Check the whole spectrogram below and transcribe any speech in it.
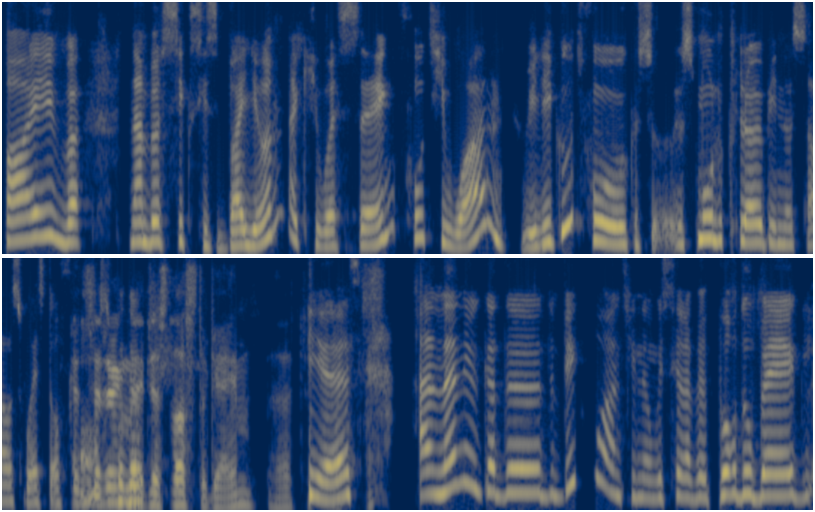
five. Number six is Bayonne, like you were saying, 41. Really good for a small club in the southwest of France. Considering they just lost the game. But Yes. And then you got the, the big ones. You know, we still have a Bordeaux Bègles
